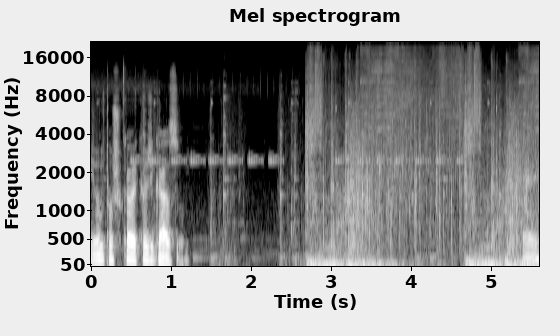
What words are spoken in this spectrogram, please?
I bym poszukał jakiegoś gazu. Okej.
